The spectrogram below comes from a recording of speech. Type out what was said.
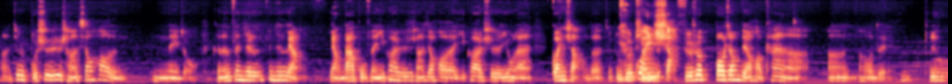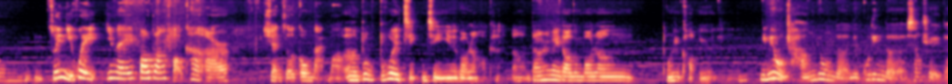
啊，就是不是日常消耗的那种，可能分成分成两两大部分，一块是日常消耗的，一块是用来观赏的，就比如说 观赏，比如说包装比较好看啊，啊，然后对，嗯嗯，所以你会因为包装好看而选择购买吗？嗯，不，不会仅仅因为包装好看，啊，当然是味道跟包装同时考虑。你没有常用的你固定的香水的？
